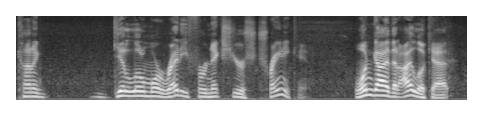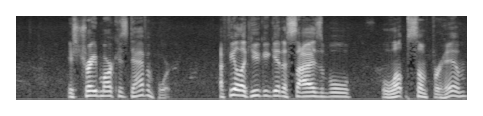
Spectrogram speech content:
kind of get a little more ready for next year's training camp. One guy that I look at is trade Marcus Davenport. I feel like you could get a sizable lump sum for him.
